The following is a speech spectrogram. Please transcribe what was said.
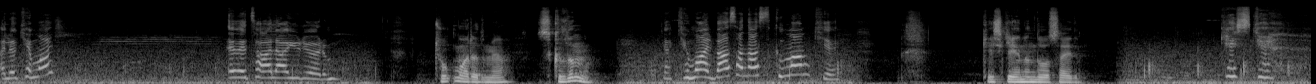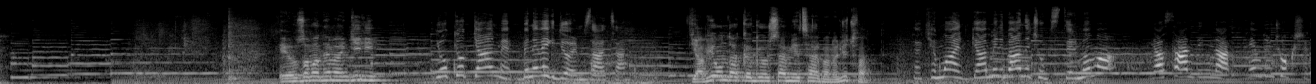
Alo Kemal? Evet hala yürüyorum. Çok mu aradım ya? Sıkıldın mı? Ya Kemal ben senden sıkılmam ki. Keşke yanında olsaydım. Keşke. E o zaman hemen geleyim. Yok yok gelme. Ben eve gidiyorum zaten. Ya bir 10 dakika görsem yeter bana lütfen. Ya Kemal gelmeni ben de çok isterim ama ya sen dinlen. Hem dün çok üşüdüm.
